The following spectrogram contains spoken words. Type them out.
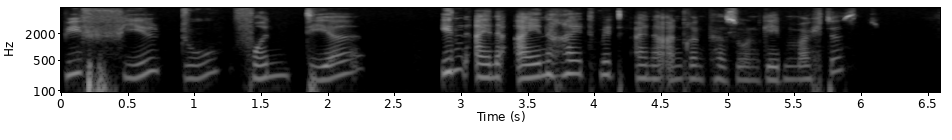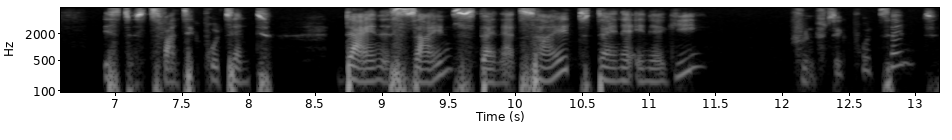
wie viel du von dir in eine Einheit mit einer anderen Person geben möchtest? Ist es 20 Prozent deines Seins, deiner Zeit, deiner Energie? 50 Prozent?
